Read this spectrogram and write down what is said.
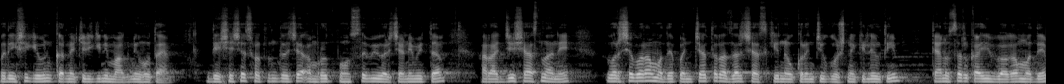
परीक्षा घेऊन करण्याची ठिकाणी मागणी होत आहे. देशाच्या स्वातंत्र्याच्या अमृत महोत्सवी वर्षानिमित्त राज्य शासनाने वर्षभरामध्ये पंच्याहत्तर हजार शासकीय नोकऱ्यांची घोषणा केली होती. त्यानुसार काही विभागांमध्ये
